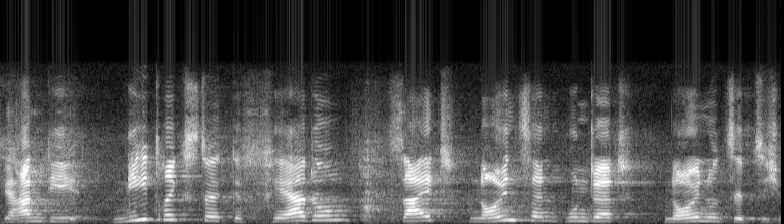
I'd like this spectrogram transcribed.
Wir haben die niedrigste Gefährdung seit 1979.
